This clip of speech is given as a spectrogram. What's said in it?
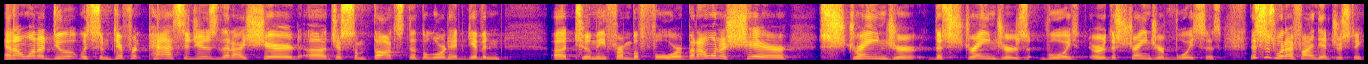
And I want to do it with some different passages that I shared, uh, just some thoughts that the Lord had given uh, to me from before. But I want to share stranger, the stranger's voice, or the stranger voices. This is what I find interesting.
